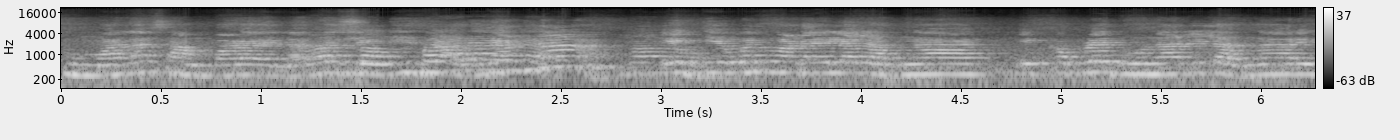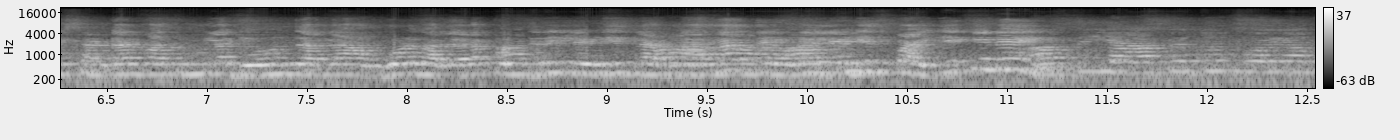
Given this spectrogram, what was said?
तुम्हाला सांभाळायला हा, तर लेडीज लागणार ना सांभाळायला. एक जेवण वाढायला लागणार एक कपडे धुणारे लागणार एक संडास बाथरूमला घेऊन जायला आंघोळ घालायला कोणतरी लेडीज लागणार ना? तेवढे लेडीज पाहिजे की नाही? अभी यहाँ पे तो कोई हम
